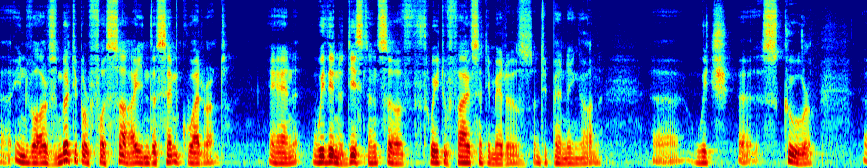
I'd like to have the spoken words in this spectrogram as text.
uh, involves multiple foci in the same quadrant and within a distance of three to five centimeters, depending on uh, which uh, school uh,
